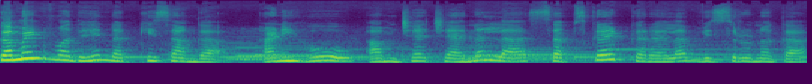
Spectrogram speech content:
कमेंटमध्ये नक्की सांगा. आणि हो आमच्या चॅनलला सबस्क्राईब करायला विसरू नका.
